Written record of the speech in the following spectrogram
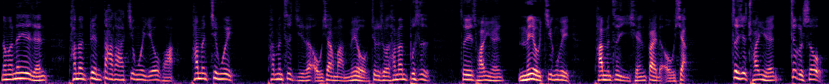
那么那些人，他们便大大敬畏耶和华，他们敬畏他们自己的偶像吗？没有，就是说他们不是这些船员没有敬畏他们自以前拜的偶像，这些船员这个时候。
